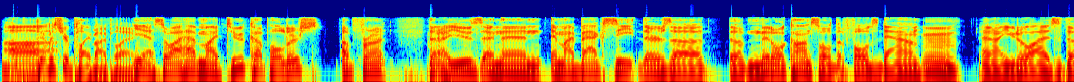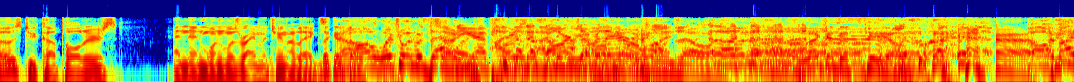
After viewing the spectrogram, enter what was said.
Uh, Give us your play-by-play. Yeah, so I have my two cup holders up front that I use, and then in my back seat there's a the middle console that folds down, Mm. and I utilize those two cup holders, and then one was right in between my legs. Look at No, those. which one was that So do you have I frozen I think darts we over there or which what? one's that one. Oh, no. Look at the skills. Oh, am I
